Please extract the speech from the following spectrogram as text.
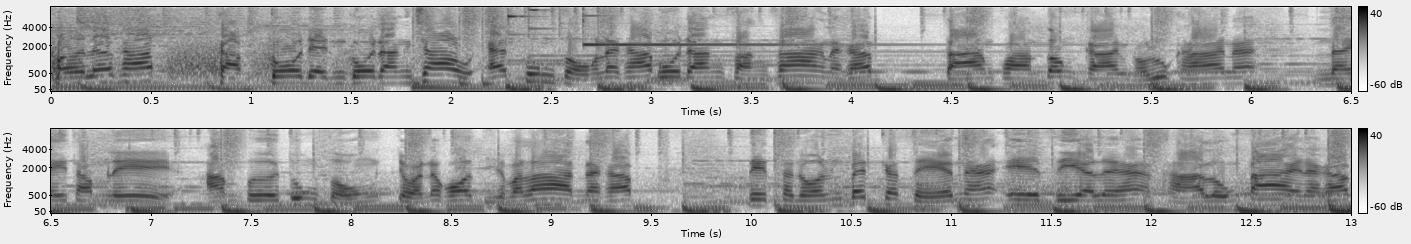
เปิดแล้วครับ กับโกเด่นโกดังเช่าแอดทุ่งสงนะครับโกดังสั่งสร้างนะครับ ตามความต้องการของลูกค้านะ ในทำเลอำเภอทุ่งสงจังหวัดนครศรีธรรมราชนะครับ ติดถนนเพชรเกษมนะฮะเอเชียเลยฮะขาลงใต้นะครับ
